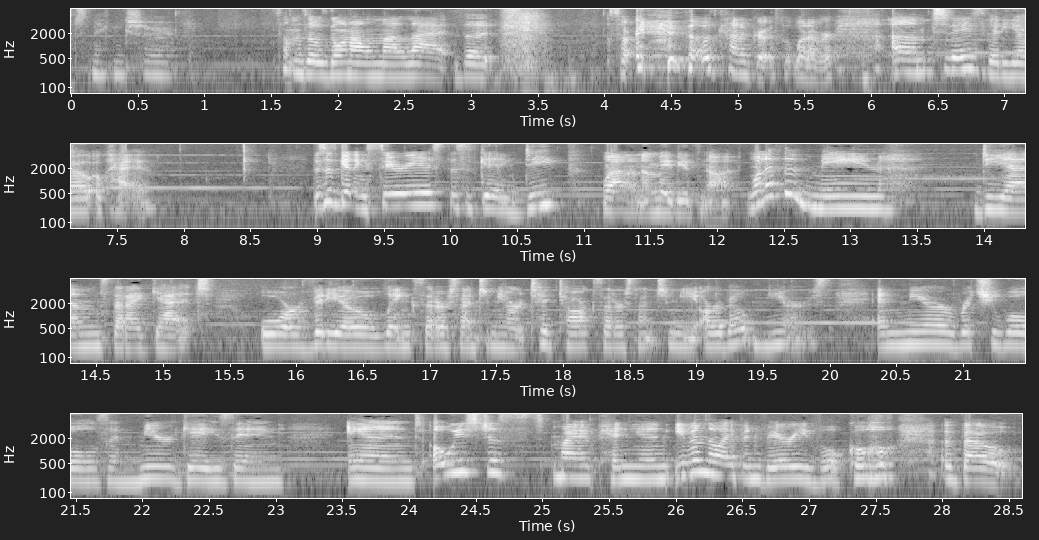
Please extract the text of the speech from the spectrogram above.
just making sure, something's always going on with my light, but sorry, that was kind of gross, but whatever. Um, today's video, okay this is getting serious, this is getting deep. Well, I don't know, maybe it's not. One of the main DMs that I get or video links that are sent to me or TikToks that are sent to me are about mirrors and mirror rituals and mirror gazing and always just my opinion, even though I've been very vocal about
